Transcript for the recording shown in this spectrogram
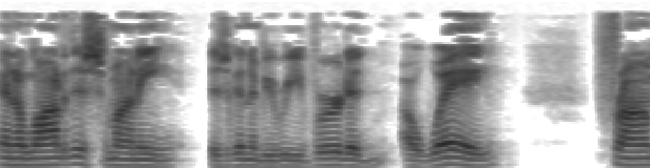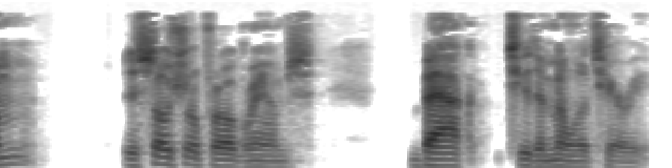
And a lot of this money is going to be reverted away from the social programs back to the military.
